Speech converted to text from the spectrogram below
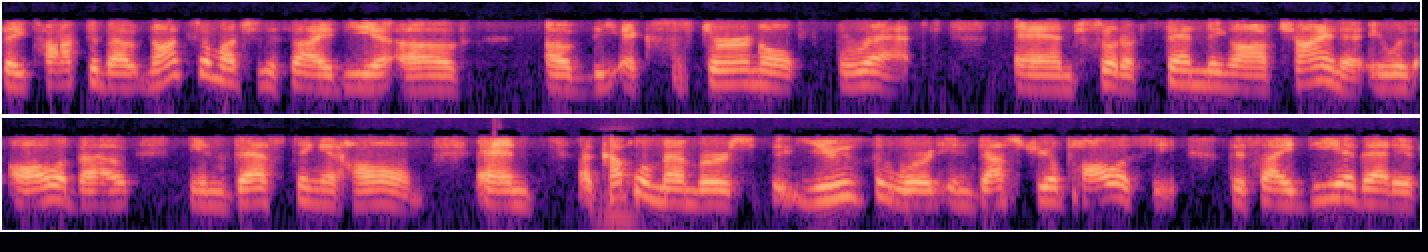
they talked about not so much this idea of of the external threat and sort of fending off China. It was all about investing at home. And a couple of members used the word industrial policy, this idea that if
